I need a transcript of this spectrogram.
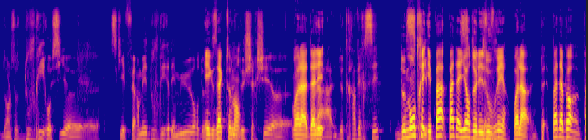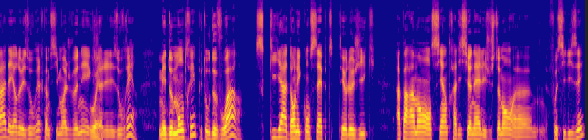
dans le sens d'ouvrir aussi euh, ce qui est fermé, d'ouvrir les murs, de, exactement de, de chercher, euh, voilà d'aller à- de traverser. de montrer est- et pas pas d'ailleurs de les ouvrir voilà pas d'abord pas d'ailleurs de les ouvrir comme si moi je venais et que Ouais. j'allais les ouvrir mais de montrer plutôt que de voir ce qu'il y a dans les concepts théologiques apparemment anciens traditionnels et justement euh, fossilisés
